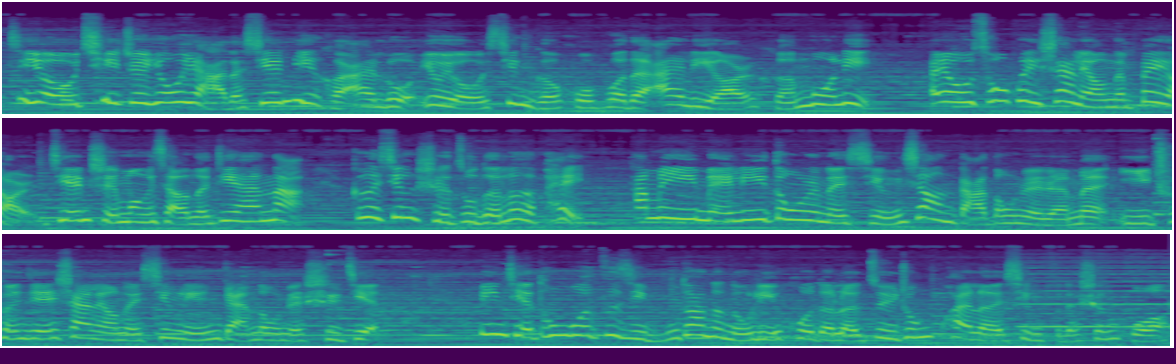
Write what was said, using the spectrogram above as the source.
既有气质优雅的仙蒂和艾洛，又有性格活泼的艾丽儿和茉莉，还有聪慧善良的贝尔，坚持梦想的蒂安娜，个性十足的乐佩。她们以美丽动人的形象打动着人们，以纯洁善良的心灵感动着世界。并且通过自己不断的努力，获得了最终快乐幸福的生活。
